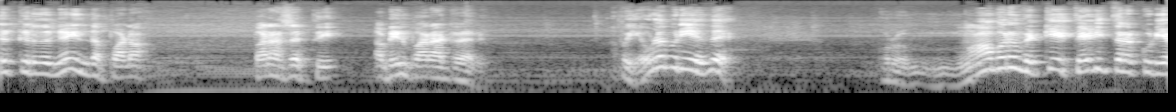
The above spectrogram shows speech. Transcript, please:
இருக்கிறதுங்க இந்த படம். பராசக்தி அப்படின்னு பாராட்டுறாரு. அப்போ எவ்வளோ பெரிய இது? ஒரு மாபெரும் வெற்றியை தேடித்தரக்கூடிய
